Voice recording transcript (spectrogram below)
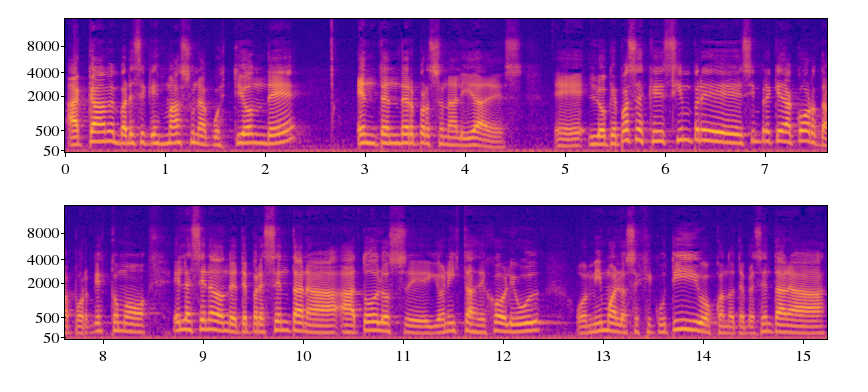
Acá me parece que es más una cuestión de entender personalidades. Eh, lo que pasa es que siempre, siempre queda corta, porque es como. Es la escena donde te presentan a, todos los eh, guionistas de Hollywood, o mismo a los ejecutivos, cuando te presentan a,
